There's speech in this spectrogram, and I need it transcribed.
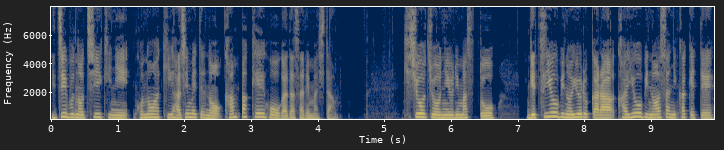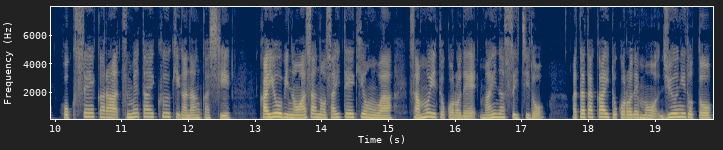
一部の地域にこの秋初めての寒波警報が出されました。気象庁によりますと月曜日の夜から火曜日の朝にかけて北西から冷たい空気が南下し火曜日の朝の最低気温は寒いところでマイナス1度暖かいところでも12度と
